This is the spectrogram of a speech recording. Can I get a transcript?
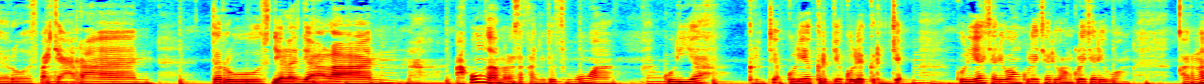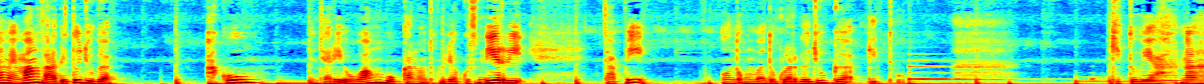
terus pacaran terus jalan-jalan. Nah aku nggak merasakan itu semua. Kuliah kerja kuliah kerja kuliah kerja. Kuliah cari uang kuliah cari uang kuliah cari uang karena memang saat itu juga aku mencari uang bukan untuk diri aku sendiri tapi untuk membantu keluarga juga gitu. Gitu ya. Nah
